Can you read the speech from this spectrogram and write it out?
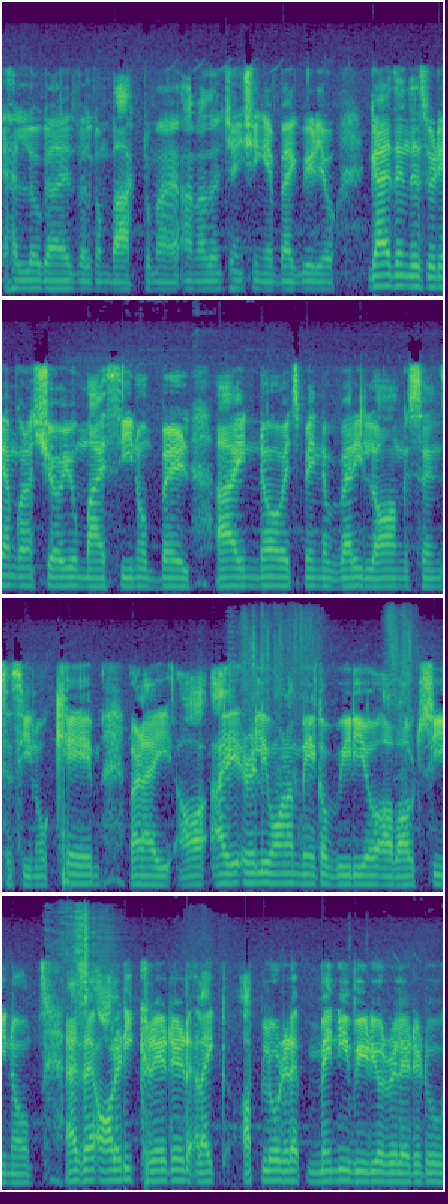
hello guys. Welcome back to my another Genshin Impact video. Guys in this video i'm gonna show you my Cyno build. I know it's been a very long since Cyno came but i uh, i really want to make a video about Cyno. As i already created like uploaded many video related to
